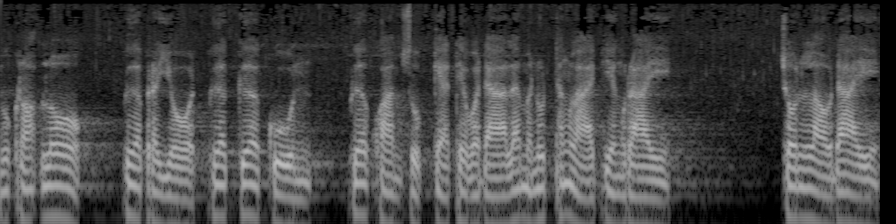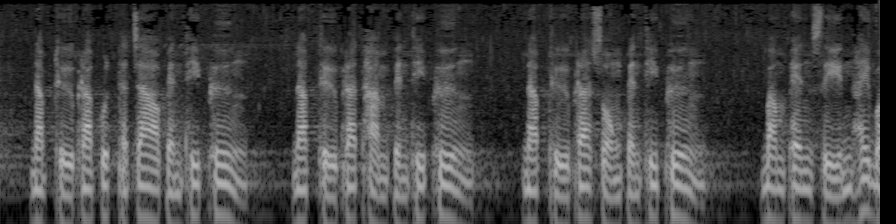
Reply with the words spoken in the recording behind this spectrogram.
นุเคราะห์โลก เพื่อประโยชน์ เพื่อเกื้อกูล เพื่อความสุขแก่เทวดาและมนุษย์ทั้งหลายเพียงไร ชนเหล่าใดนับถือพระพุทธเจ้าเป็นที่พึ่ง นับถือพระธรรมเป็นที่พึ่ง นับถือพระสงฆ์เป็นที่พึ่ง บำเพ็ญศีลให้บ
